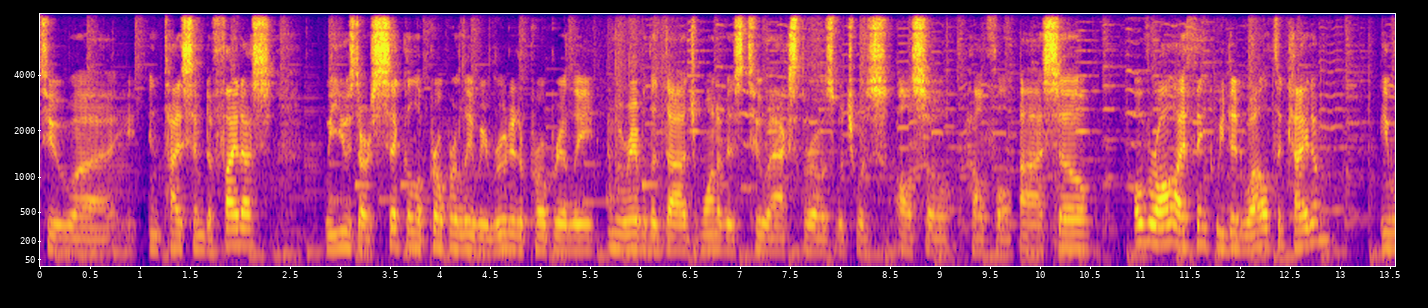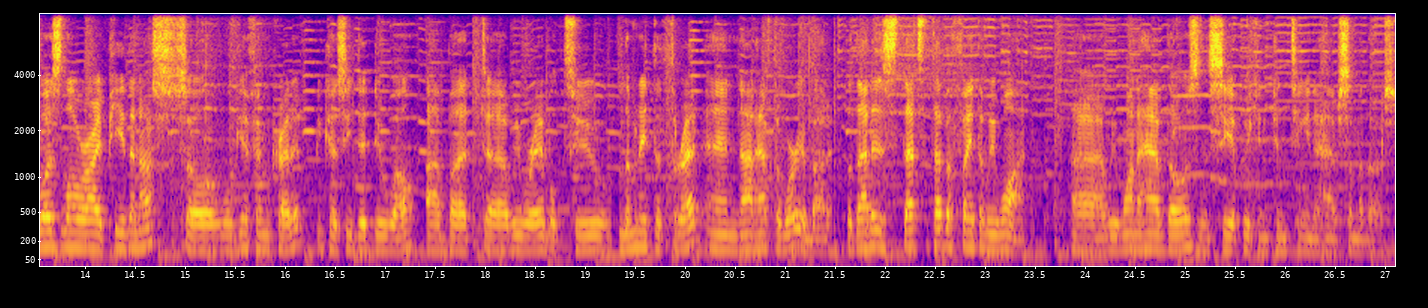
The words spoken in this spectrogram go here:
to uh, entice him to fight us. We used our sickle appropriately, we rooted appropriately, and we were able to dodge one of his two axe throws, which was also helpful. Uh, so overall, I think we did well to kite him. He was lower IP than us, so we'll give him credit because he did do well. Uh, but uh, we were able to eliminate the threat and not have to worry about it. So that is that's the type of fight that we want. Uh, we want to have those and see if we can continue to have some of those.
